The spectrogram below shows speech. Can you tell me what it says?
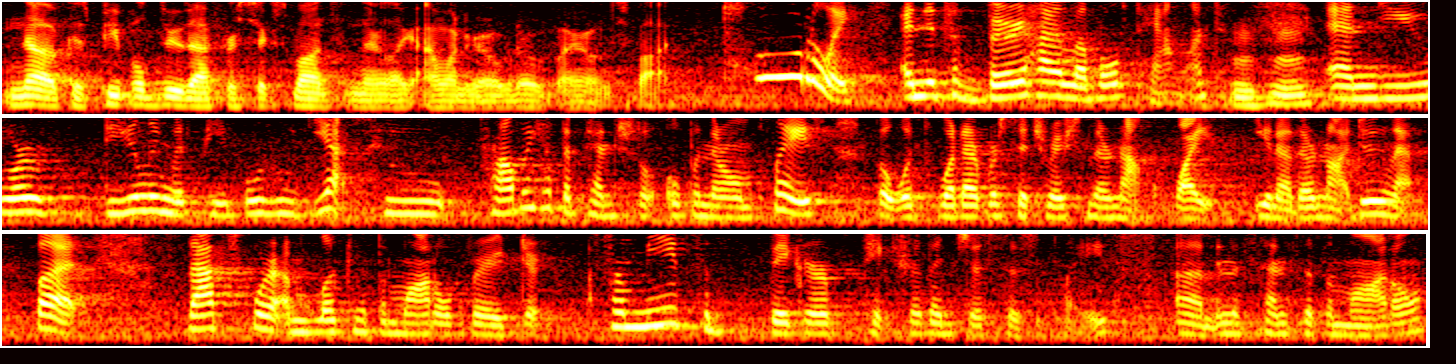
No, because people do that for six months and they're like, I want to go to my own spot. Totally, and it's a very high level of talent, mm-hmm. and you are dealing with people who, yes, who probably have the potential to open their own place, but with whatever situation, they're not quite, you know, they're not doing that. But that's where I'm looking at the model very. Di- for me, it's a bigger picture than just this place, um, in the sense of the model.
